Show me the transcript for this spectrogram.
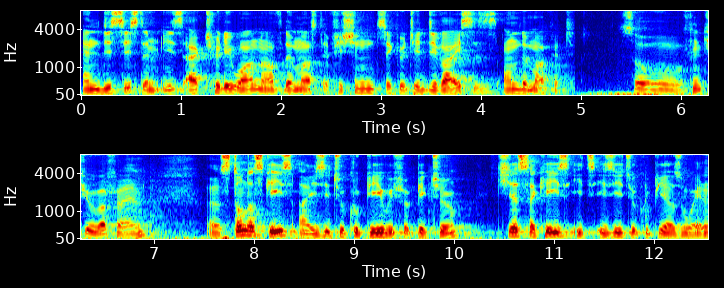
And this system is actually one of the most efficient security devices on the market. So, thank you, Raphael. Uh, standard keys are easy to copy with a picture. TSA keys it's easy to copy as well.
